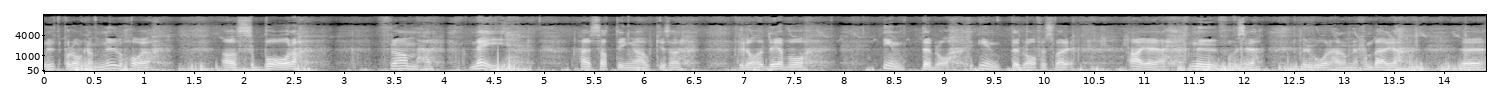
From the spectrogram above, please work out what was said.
Ut på rakan. Nu har jag alltså bara fram här. Nej, här satt inga alkisar idag. Det var inte bra. Inte bra för Sverige. Aj, aj, aj. Nu får vi se hur det går här om jag kan bärga. Eh,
